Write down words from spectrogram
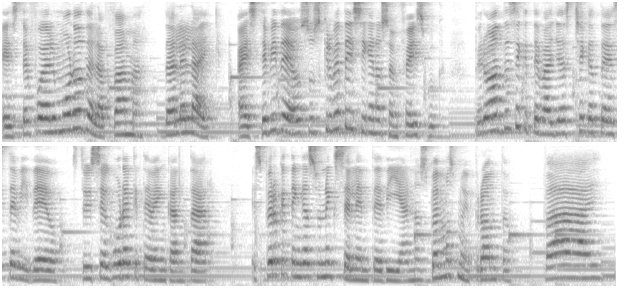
Este fue el Muro de la Fama. Dale like a este video, suscríbete y síguenos en Facebook. Pero antes de que te vayas, chécate este video. Estoy segura que te va a encantar. Espero que tengas un excelente día. Nos vemos muy pronto. Bye.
